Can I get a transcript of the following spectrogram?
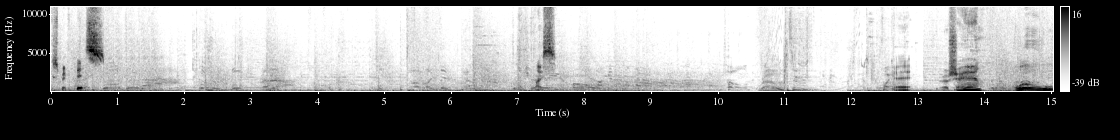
Expect this. Nice. Okay. Russian. Whoa!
